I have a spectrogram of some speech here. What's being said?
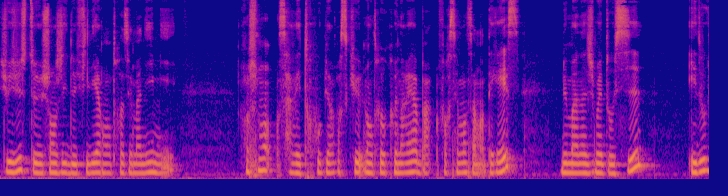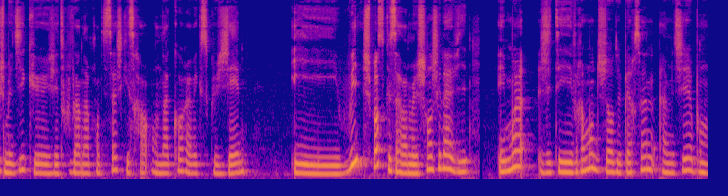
Je vais juste changer de filière en troisième année, mais franchement, ça va être trop bien parce que l'entrepreneuriat, bah, forcément, ça m'intéresse le management aussi. Et donc, je me dis que j'ai trouvé un apprentissage qui sera en accord avec ce que j'aime. Et oui, je pense que ça va me changer la vie. Et moi, j'étais vraiment du genre de personne à me dire, bon,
